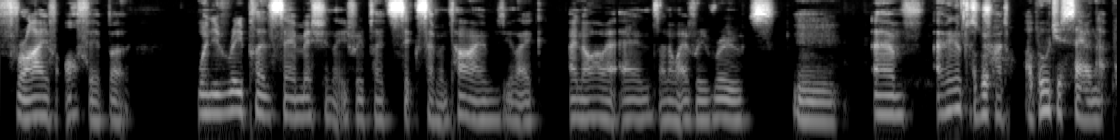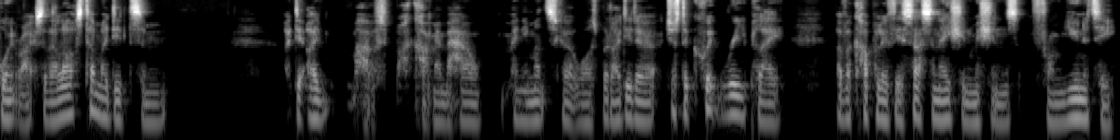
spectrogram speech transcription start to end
thrive off it, but when you replay the same mission that you've replayed six, seven times, you're like, I know how it ends. I know every route. Mm. Um, I think I've just I will, tried. I will just say on that point, right? So the last time I did some, I did. I I, was, I can't remember how many months ago it was, but I did a just a quick replay of a couple of the assassination missions from Unity,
